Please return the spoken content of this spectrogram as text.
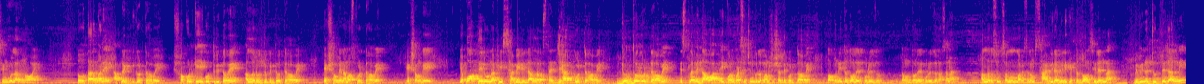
সিঙ্গুলার নয়। তো তার মানে আপনাকে কি করতে হবে? সকলকে একত্রিত হয়ে আল্লাহ রজ্জুকে ধরতে হবে, একসঙ্গে নামাজ পড়তে হবে, একসঙ্গে ফি আল্লাহ রাস্তায় জেহাদ করতে হবে, যুদ্ধ করতে হবে, ইসলামী দাওয়াত এই কনভারসেশনগুলো মানুষের সাথে করতে হবে, তখনই তো দলের প্রয়োজন। তখন দলের প্রয়োজন আছে না? আল্লাহ রসুল সাল্লাহ সাল্লাম সাহাবিরা মিলে কি একটা দল ছিলেন না? বিভিন্ন যুদ্ধে যাননি,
